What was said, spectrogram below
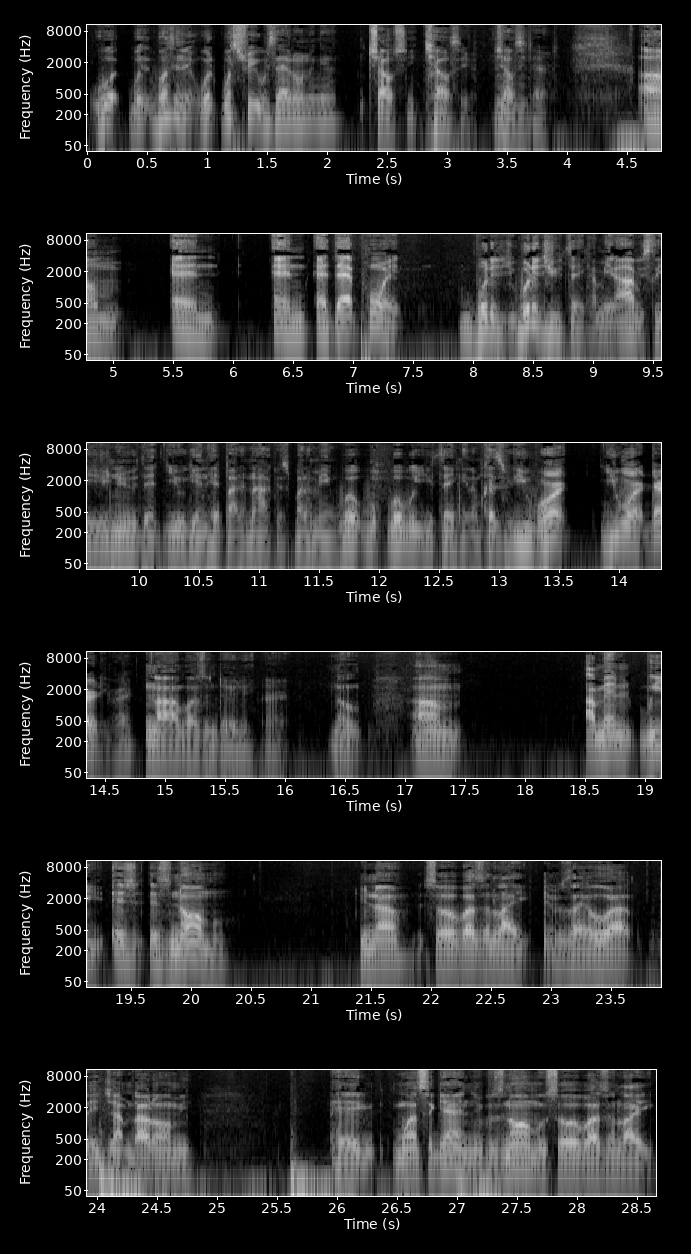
What, what wasn't it? What what street was that on again? Chelsea. Chelsea. Chelsea mm-hmm. Um, and and at that point, what did you, what did you think? I mean, obviously you knew that you were getting hit by the knockers, but I mean, what what were you thinking? Because you weren't you weren't dirty, right? No, I wasn't dirty. All right. No. Um, I mean, we it's it's normal, you know. So it wasn't like it was like oh, they jumped out on me. Hey, once again, it was normal, so it wasn't like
